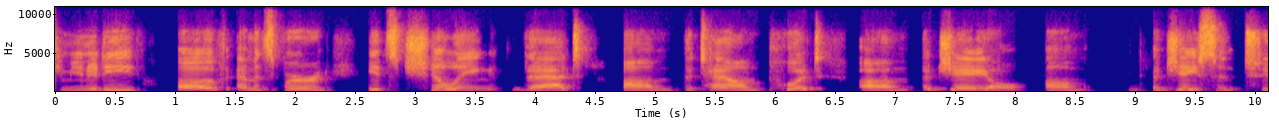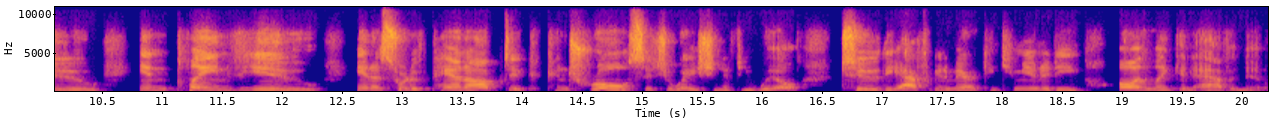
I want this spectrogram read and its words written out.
community of Emmitsburg, it's chilling that um, the town put um, a jail um, adjacent to in plain view in a sort of panoptic control situation, if you will, to the African American community on Lincoln Avenue.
